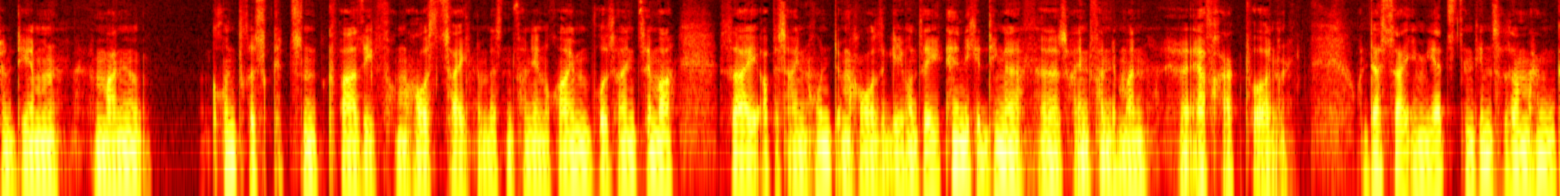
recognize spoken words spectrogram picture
dem Mann Grundrisskizzen quasi vom Haus zeichnen müssen, von den Räumen, wo sein Zimmer sei, ob es einen Hund im Hause gäbe und ähnliche Dinge äh, seien von dem Mann erfragt worden. Und das sei ihm jetzt in dem Zusammenhang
